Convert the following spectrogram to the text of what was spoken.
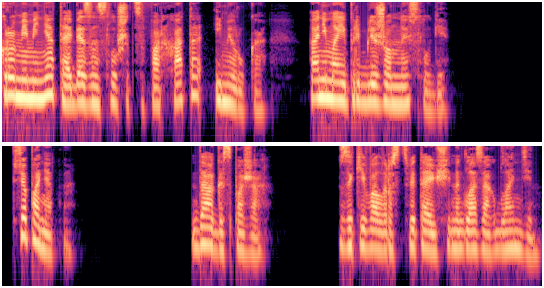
Кроме меня ты обязан слушаться Фархата и Мирука. Они мои приближенные слуги. Все понятно? Да, госпожа, закивал расцветающий на глазах блондин.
